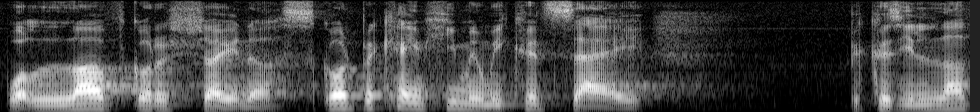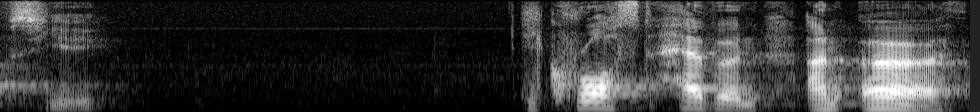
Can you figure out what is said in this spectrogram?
What love God has shown us. God became human, we could say, because he loves you. He crossed heaven and earth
